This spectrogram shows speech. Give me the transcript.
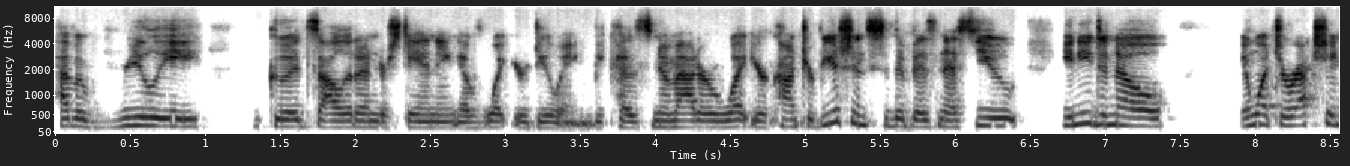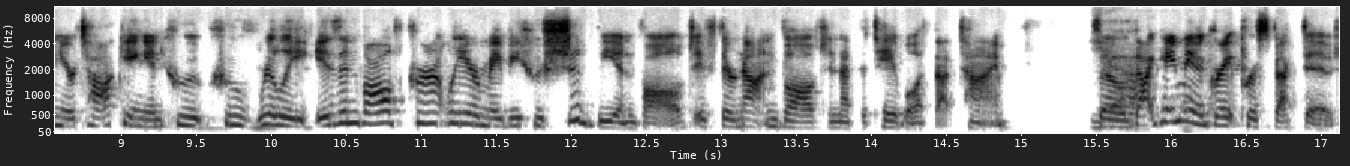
have a really good solid understanding of what you're doing because no matter what your contributions to the business you you need to know in what direction you're talking and who who really is involved currently or maybe who should be involved if they're not involved and at the table at that time so yeah. that gave me a great perspective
